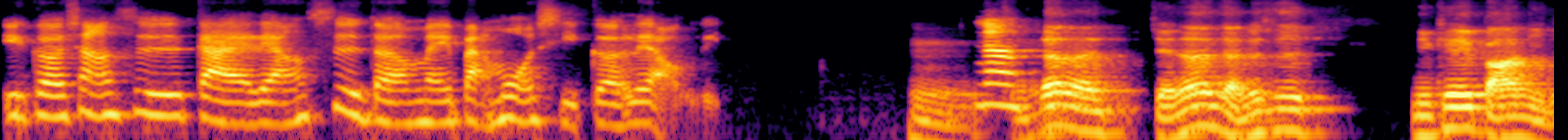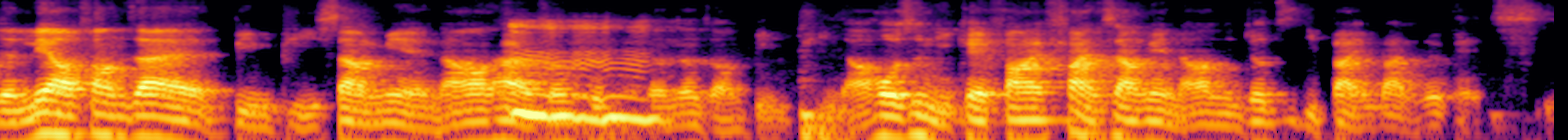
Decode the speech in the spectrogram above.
一个像是改良式的美版墨西哥料理。嗯，那简单来简单来讲就是你可以把你的料放在饼皮上面，然后它有分不同的那种饼皮，嗯嗯嗯，然后或是你可以放在饭上面，然后你就自己拌一拌，你就可以吃。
